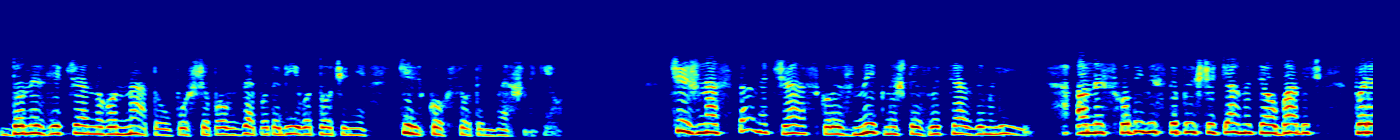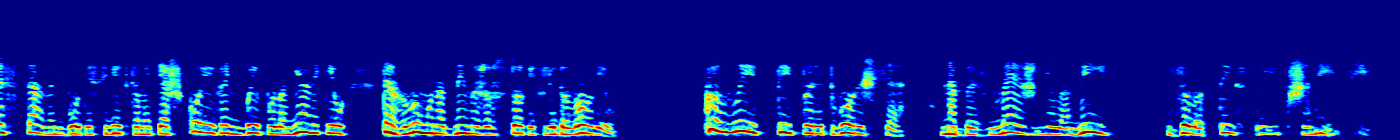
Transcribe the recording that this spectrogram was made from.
до незліченного натовпу, що повзе по тобі в оточенні кількох сотень вершників. Чи ж настане час, коли зникнеш ти з лиця землі, а несходимі степи, що тягнуться обабіч, перестануть бути свідками тяжкої ганьби полоняників та глуму над ними жорстоких людоловів? Коли ти перетворишся на безмежні лани? золотистої пшениці.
